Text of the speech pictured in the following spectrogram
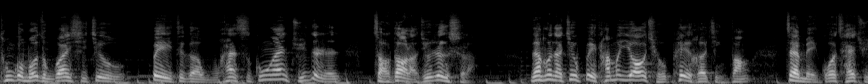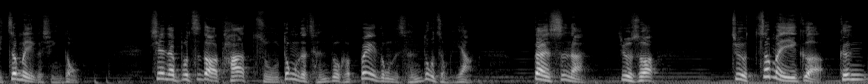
通过某种关系就被这个武汉市公安局的人找到了，就认识了，然后呢就被他们要求配合警方在美国采取这么一个行动。现在不知道他主动的程度和被动的程度怎么样，但是呢，就是说，就这么一个跟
